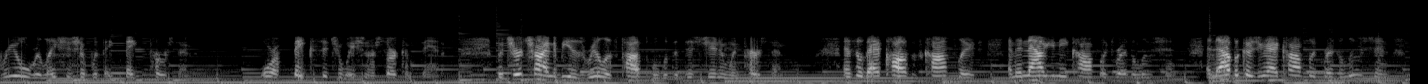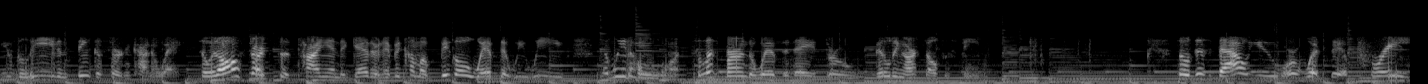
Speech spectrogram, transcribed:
real relationship with a fake person or a fake situation or circumstance. But you're trying to be as real as possible with a disgenuine person. And so that causes conflict. And then now you need conflict resolution. And now because you had conflict resolution, you believe and think a certain kind of way. So it all starts to tie in together and it become a big old web that we weave that we don't want. So let's burn the web today through building our self-esteem. So this value or what the praise,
